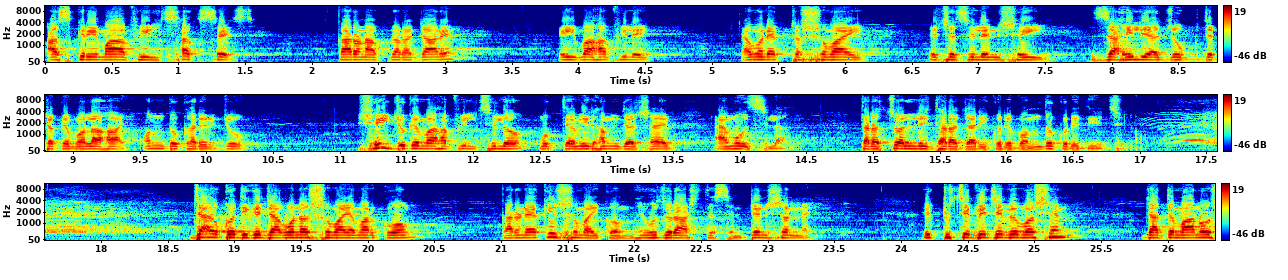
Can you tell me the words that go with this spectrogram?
আজকের এই মাহফিল সাকসেস কারণ আপনারা জানেন, এই মাহফিলে এমন একটা সময় এসেছিলেন সেই জাহিলিয়া যুগ, যেটাকে বলা হয় অন্ধকারের যুগ। সেই যুগে মাহফিল ছিল মুফতি আমির হামজা সাহেব এমন ছিলাম। তারা চল্লিশ ধারা জারি করে বন্ধ করে দিয়েছিল। যাই হোক, ওদিকে যাব না, সময় আমার কম। কারণ একই সময় কম। হুজুর আসতেছেন, টেনশন নেই। একটু চেপে চেপে বসেন, যাতে মানুষ,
